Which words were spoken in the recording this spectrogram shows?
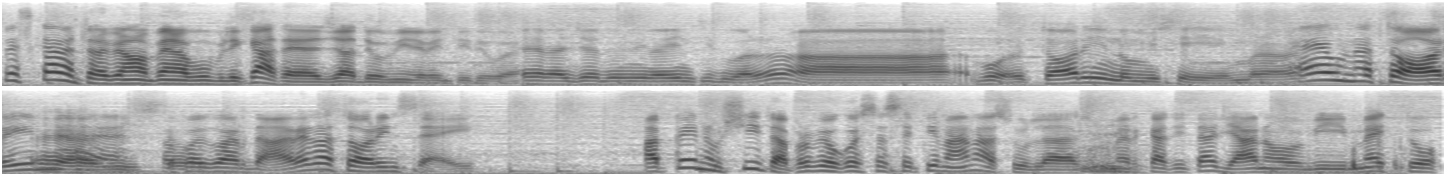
L'escalante l'abbiamo appena pubblicata, era già 2022. Era già 2022, allora boh, Torin non mi sembra. È una Torin, eh, la puoi guardare, è la Torin 6 appena uscita proprio questa settimana sul, sul, mercato italiano vi metto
